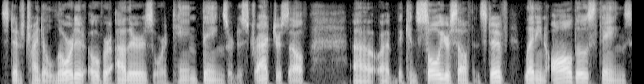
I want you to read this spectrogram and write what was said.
instead of trying to lord it over others or attain things or distract yourself uh, console yourself instead of letting all those things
